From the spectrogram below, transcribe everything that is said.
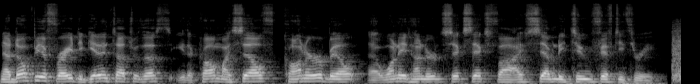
Now don't be afraid to get in touch with us. Either call myself, Connor, or Bill at 1 800 665 7253.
